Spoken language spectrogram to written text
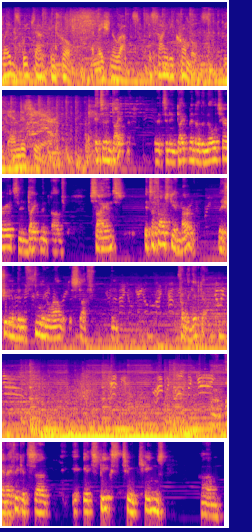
plague sweeps out of control, a nation erupts, society crumbles. The end is here. It's an indictment. It's an indictment of the military. It's an indictment of science. It's a Faustian murder. They shouldn't have been fooling around with this stuff from the get go. Um, and I think it's uh, it, it, speaks to King's um,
